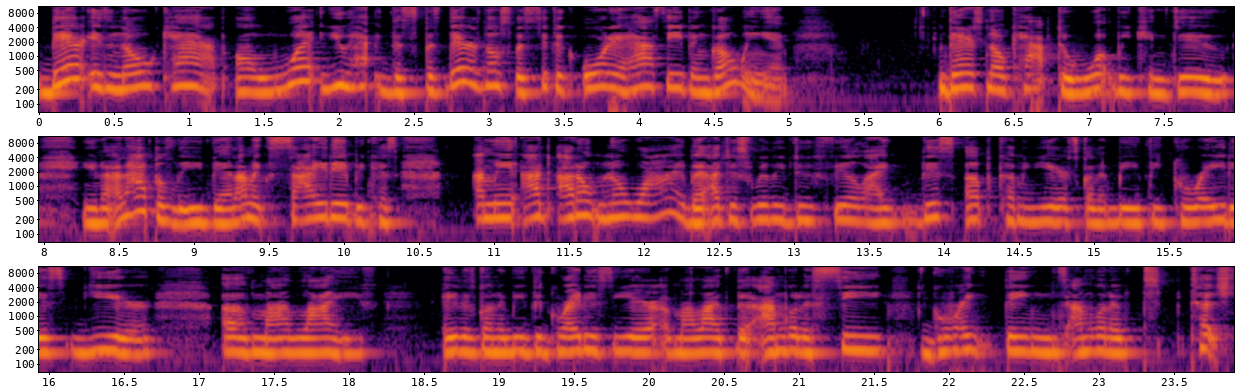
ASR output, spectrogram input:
There is no cap on what you have the, there's no specific order it has to even go in. There's no cap to what we can do, you know, and I believe that. I'm excited because I mean, I, I don't know why, but I just really do feel like this upcoming year is going to be the greatest year of my life. It is going to be the greatest year of my life that I'm going to see great things. I'm going to touch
